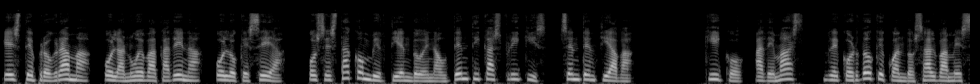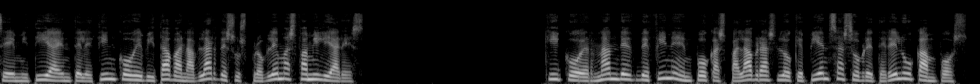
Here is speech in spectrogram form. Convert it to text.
Este programa, o la nueva cadena, o lo que sea, os está convirtiendo en auténticas frikis, sentenciaba. Kiko, además, recordó que cuando Sálvame se emitía en Telecinco evitaban hablar de sus problemas familiares. Kiko Hernández define en pocas palabras lo que piensa sobre Terelu Campos.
